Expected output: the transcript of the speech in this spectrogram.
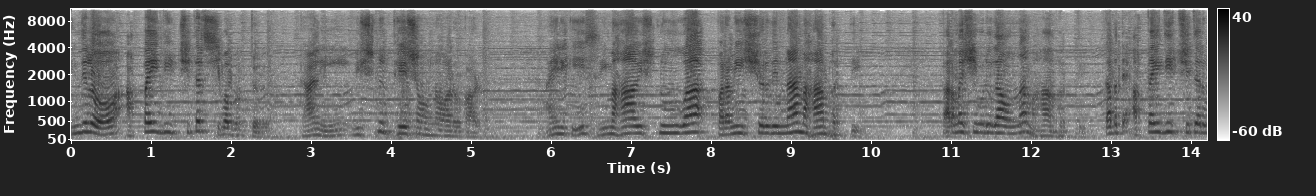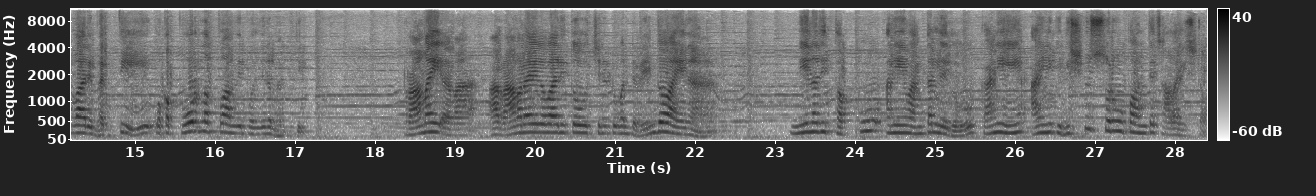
ఇందులో అప్పై దీక్షితర్ శివభక్తుడు కానీ విష్ణుద్దేశం ఉన్నవాడు కాడు ఆయనకి శ్రీ మహావిష్ణువుగా పరమేశ్వరుడిన్నా మహాభక్తి. పరమశివుడిగా ఉన్న మహాభక్తి. కాబట్టి అప్పై దీక్షితర్ వారి భక్తి ఒక పూర్ణత్వాన్ని పొందిన భక్తి. రామయ్య ఆ రామరాయ వారితో వచ్చినటువంటి రెండో ఆయన నేను అది తప్పు అని అంటలేదు కానీ ఆయనకి విష్ణు స్వరూపం అంటే చాలా ఇష్టం.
